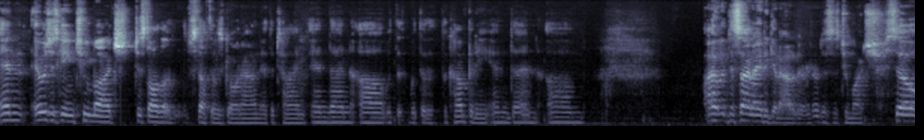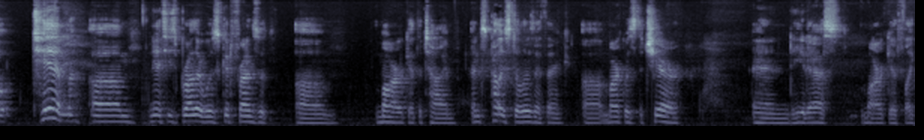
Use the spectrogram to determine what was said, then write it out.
And it was just getting too much, just all the stuff that was going on at the time, and then uh, with the with the, the company, and then um, I decided I had to get out of there. This is too much. So Tim, um, Nancy's brother, was good friends with um, Mark at the time, and probably still is. I think uh, Mark was the chair, and he had asked Mark if like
